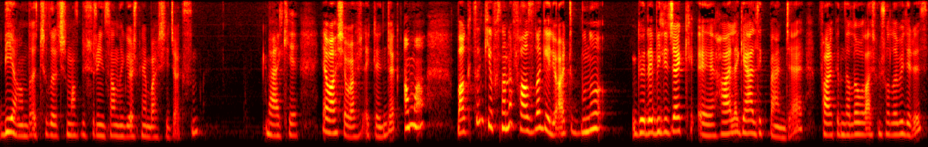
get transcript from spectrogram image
bir anda açılır açılmaz bir sürü insanla görüşmeye başlayacaksın. Belki yavaş yavaş eklenecek ama baktın ki sana fazla geliyor. Artık bunu görebilecek e, hale geldik bence. Farkındalığa ulaşmış olabiliriz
